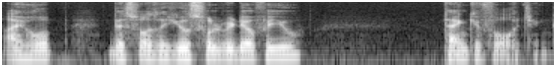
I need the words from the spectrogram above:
I hope this was a useful video for you. Thank you for watching.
